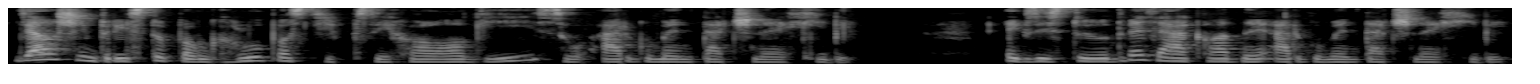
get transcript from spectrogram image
Ďalším prístupom k hlúposti v psychológii sú argumentačné chyby. Existujú dve základné argumentačné chyby.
